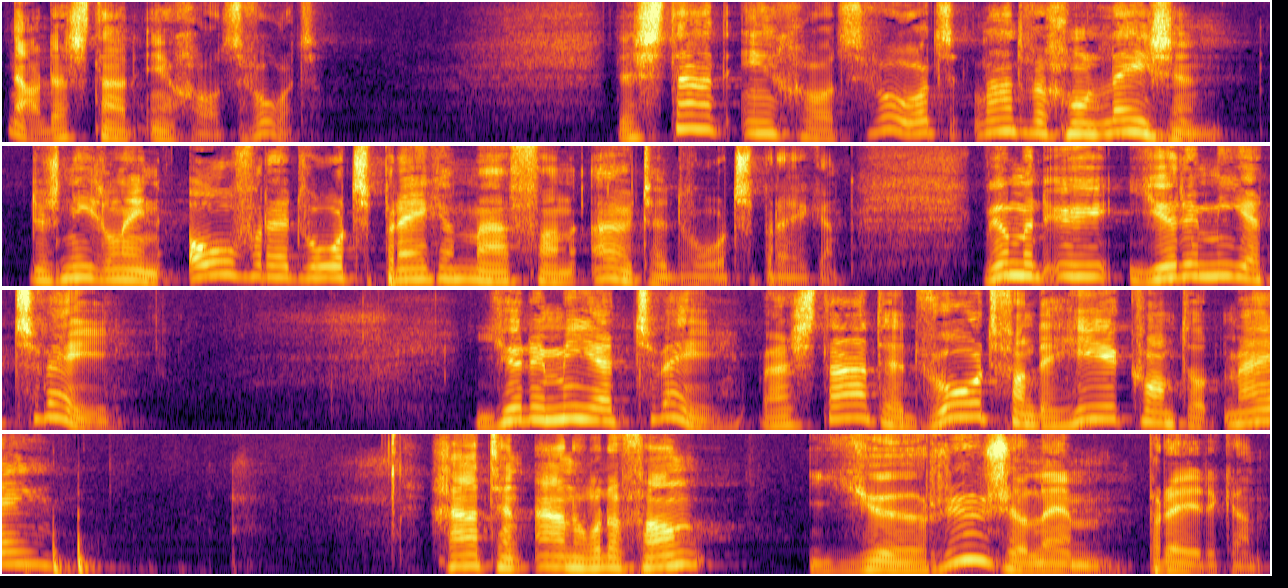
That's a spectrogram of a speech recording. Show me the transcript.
Nou, dat staat in Gods woord. Er staat in Gods woord, laten we gewoon lezen. Dus niet alleen over het woord spreken, maar vanuit het woord spreken. Ik wil met u Jeremia 2 Jeremia 2, waar staat het woord van de Heer kwam tot mij, gaat ten aanhoren van Jeruzalem prediken.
